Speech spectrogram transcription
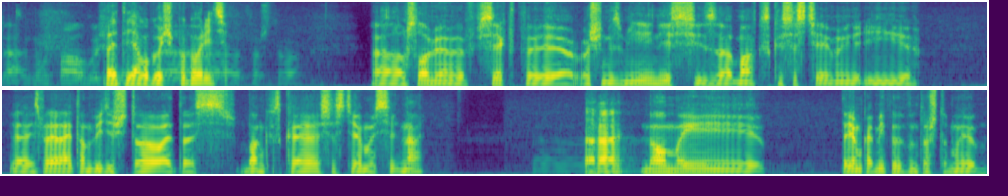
Да, ну вот Павел вышел, Про это я могу еще э, поговорить. то, что, э, условия в секторе очень изменились из-за банковской системы, и э, несмотря на это, он видит, что эта банковская система сильна, ага. но мы даем коммитмент на то, что мы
